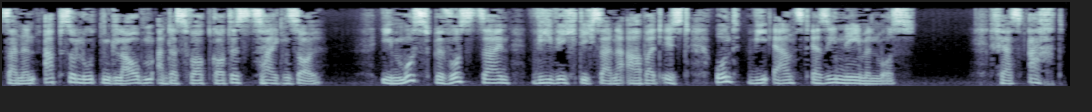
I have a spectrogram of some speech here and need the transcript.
seinen absoluten Glauben an das Wort Gottes zeigen soll. Ihm muss bewusst sein, wie wichtig seine Arbeit ist und wie ernst er sie nehmen muss. Vers 8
